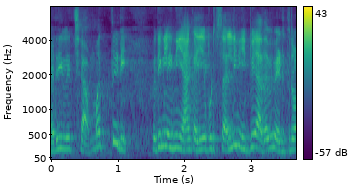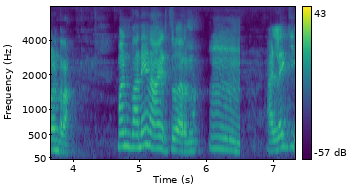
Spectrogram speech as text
அறிவிச்சு அறிவு பார்த்தீங்களா இனி என் கையை பிடிச்சி தள்ளி நீ போய் அதை போய் எடுத்துகிட்டு மண் பானையை நான் எடுத்துகிட்டு வரணும். ம். அழகி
